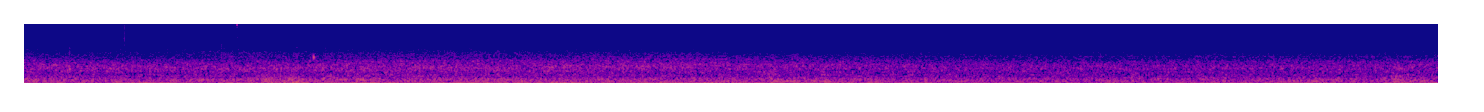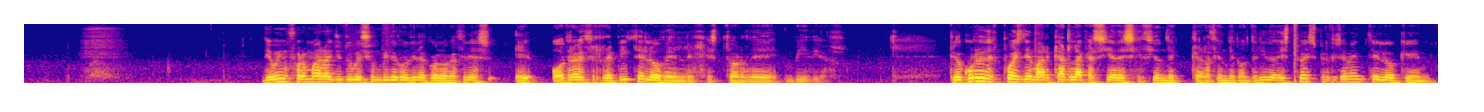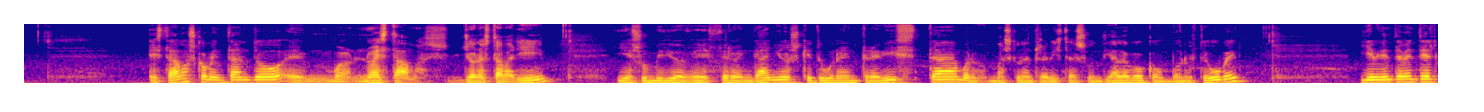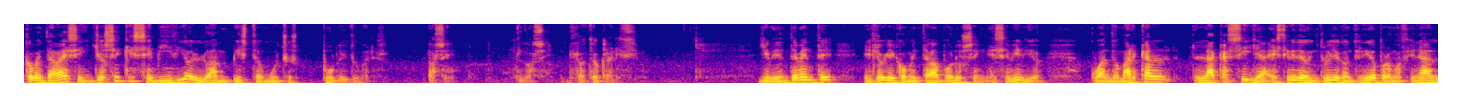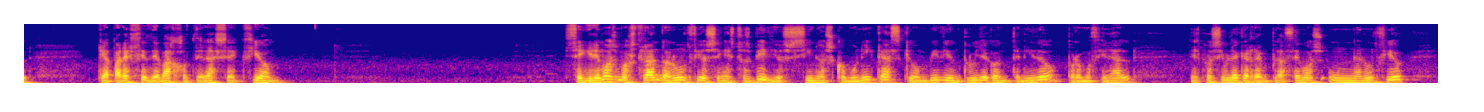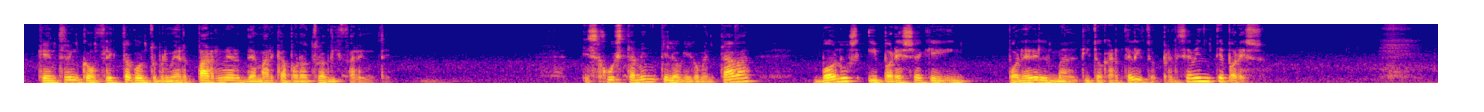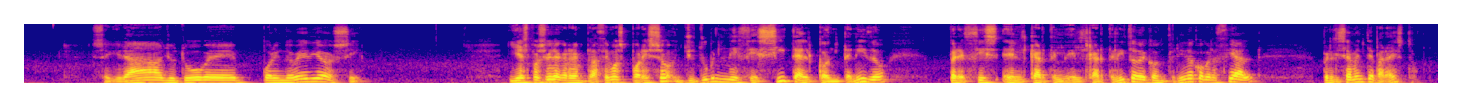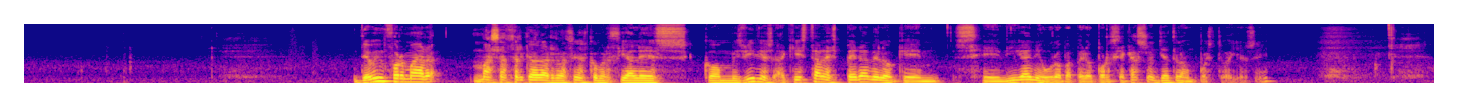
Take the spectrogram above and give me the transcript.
Debo informar a YouTube si un vídeo contiene colocaciones. Eh, otra vez repite lo del gestor de vídeos. ¿Qué ocurre después de marcar la casilla de sección de declaración de contenido? Esto es precisamente lo que estábamos comentando. Eh, bueno, no estábamos. Yo no estaba allí. Y es un vídeo de cero engaños que tuvo una entrevista. Bueno, más que una entrevista, es un diálogo con Bonus TV. Y evidentemente él comentaba ese. Yo sé que ese vídeo lo han visto muchos publitubers lo sé, lo sé, lo tengo clarísimo. Y evidentemente es lo que comentaba Bonus en ese vídeo. Cuando marca la casilla, este vídeo incluye contenido promocional que aparece debajo de la sección. Seguiremos mostrando anuncios en estos vídeos. Si nos comunicas que un vídeo incluye contenido promocional, es posible que reemplacemos un anuncio que entre en conflicto con tu primer partner de marca por otro diferente es justamente lo que comentaba bonus y por eso hay que poner el maldito cartelito, precisamente por eso. ¿Seguirá YouTube poniendo vídeos? Sí. Y es posible que reemplacemos, por eso YouTube necesita el contenido, el, cartel, el cartelito de contenido comercial, precisamente para esto. ¿Debo informar más acerca de las relaciones comerciales con mis vídeos? Aquí está a la espera de lo que se diga en Europa, pero por si acaso ya te lo han puesto ellos. ¿eh?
